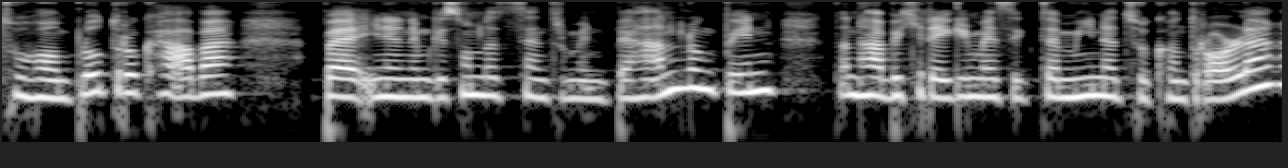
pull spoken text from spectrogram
zu hohen Blutdruck habe, bei Ihnen im Gesundheitszentrum in Behandlung bin, dann habe ich regelmäßig Termine zur Kontrolle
